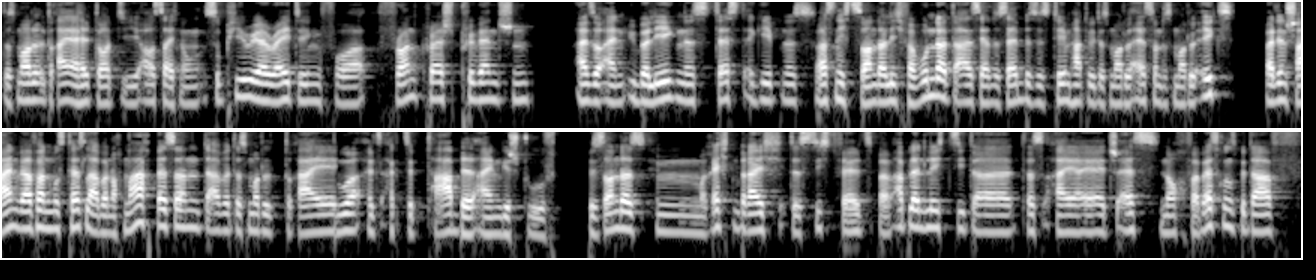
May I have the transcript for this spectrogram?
Das Model 3 erhält dort die Auszeichnung Superior Rating for Front Crash Prevention, also ein überlegenes Testergebnis, was nicht sonderlich verwundert, da es ja dasselbe System hat wie das Model S und das Model X bei den Scheinwerfern muss Tesla aber noch nachbessern. Da wird das Model 3 nur als akzeptabel eingestuft. Besonders im rechten Bereich des Sichtfelds beim Abblendlicht sieht da das IIHS noch Verbesserungsbedarf.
